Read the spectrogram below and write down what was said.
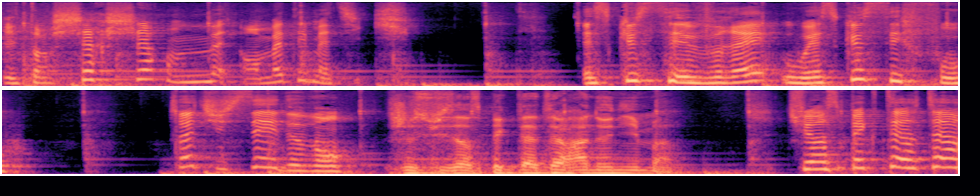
est un chercheur en mathématiques. Est-ce que c'est vrai ou est-ce que c'est faux? Toi, tu sais devant. Je suis un spectateur anonyme. Tu es un spectateur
